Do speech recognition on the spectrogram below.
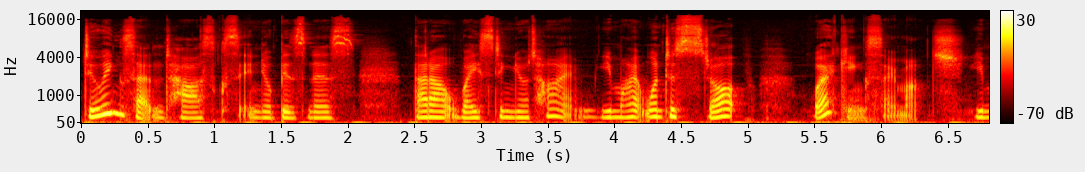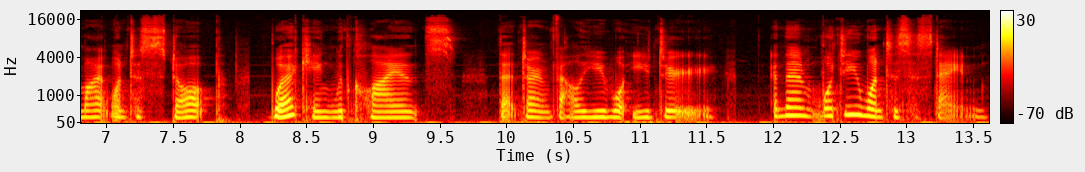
doing certain tasks in your business that are wasting your time. You might want to stop working so much. You might want to stop working with clients that don't value what you do. And then what do you want to sustain?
